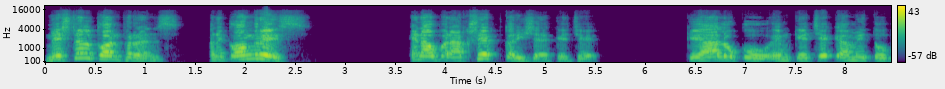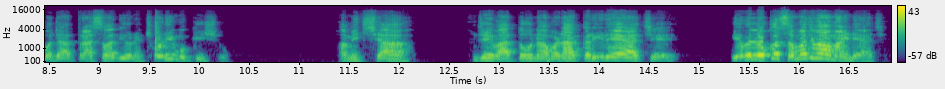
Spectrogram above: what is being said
નેશનલ કોન્ફરન્સ અને કોંગ્રેસ એના ઉપર આક્ષેપ કરી શકે છે કે આ લોકો એમ કે છે કે અમે તો બધા ત્રાસવાદીઓને છોડી મૂકીશું. અમિત શાહ જે વાતોના વડા કરી રહ્યા છે એ હવે લોકો સમજવા માંડ્યા છે.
